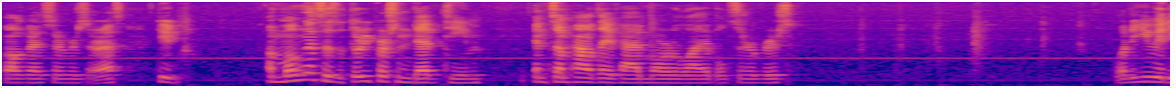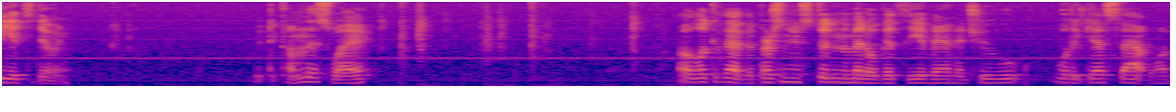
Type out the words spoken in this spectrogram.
Fall Guys servers are ass. Dude, Among Us is a three person dev team, and somehow they've had more reliable servers. What are you idiots doing? We have to come this way. Oh, look at that. The person who stood in the middle gets the advantage. Who would have guessed that one?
